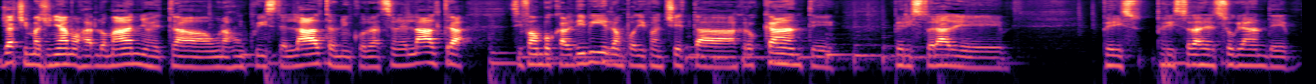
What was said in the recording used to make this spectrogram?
già ci immaginiamo Carlo Magno che tra una conquista e l'altra, un'incoronazione e l'altra, si fa un boccale di birra, un po' di pancetta croccante per ristorare, per, ris- per ristorare il suo grande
